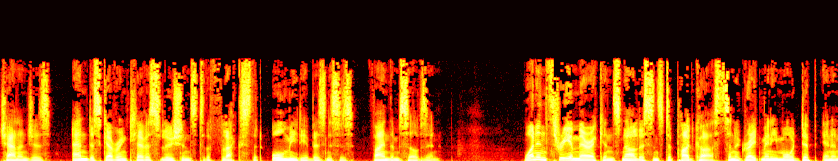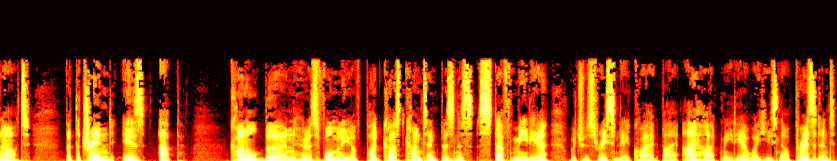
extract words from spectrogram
challenges, and discovering clever solutions to the flux that all media businesses find themselves in. One in three Americans now listens to podcasts and a great many more dip in and out, but the trend is up. Conal Byrne, who is formerly of podcast content business Stuff Media, which was recently acquired by iHeartMedia, where he's now president,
